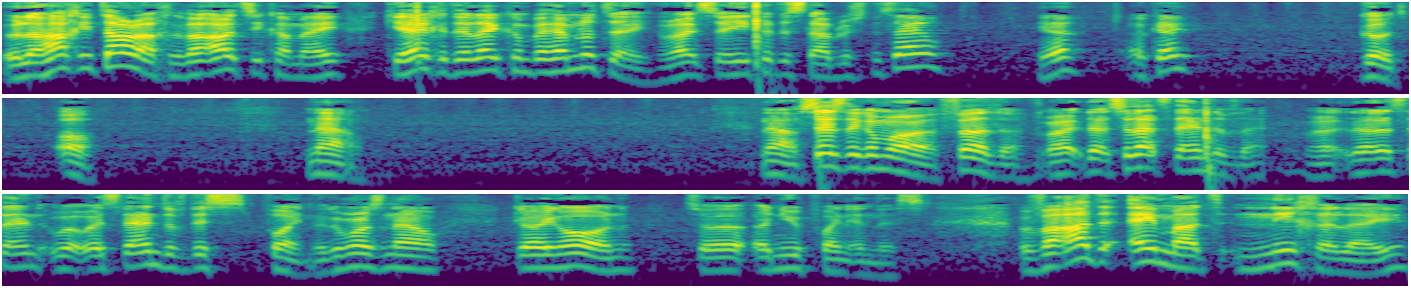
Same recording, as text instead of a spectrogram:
Right? So he could establish the sale. Yeah? Okay? Good. Oh. Now. Now, says the Gemara further, right? That, so that's the end of that, right? That's the end. Well, it's the end of this point. The Gemara is now going on to a, a new point in this. Va'ad emat nichalei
